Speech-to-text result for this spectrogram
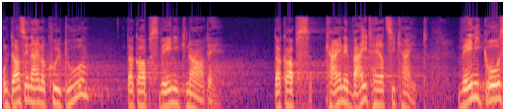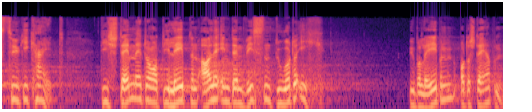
Und das in einer Kultur, da gab es wenig Gnade, da gab es keine Weitherzigkeit, wenig Großzügigkeit. Die Stämme dort, die lebten alle in dem Wissen, du oder ich. Überleben oder sterben,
